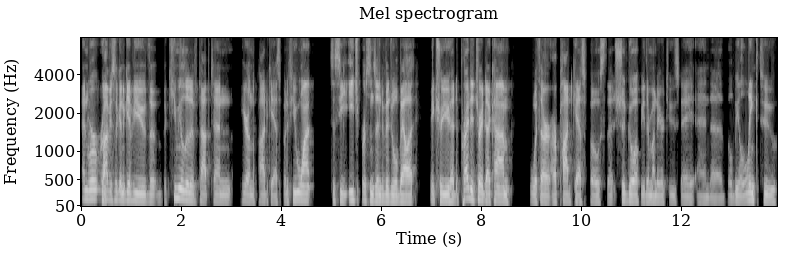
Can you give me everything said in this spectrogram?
And we're Right. obviously going to give you the, the cumulative top 10 here on the podcast. But if you want to see each person's individual ballot, make sure you head to pridedetroit.com with our, our podcast post that should go up either Monday or Tuesday. And uh, there'll be a link to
